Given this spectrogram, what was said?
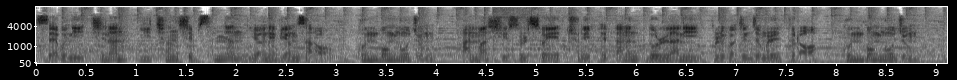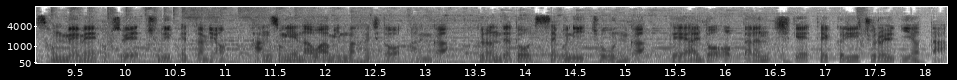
세븐이 지난 2013년 연예병사로 군복무 중 안마시술소에 출입했다는 논란이 불거진 점을 들어 군복무 중 성매매 업소에 출입했다며 방송에 나와 민망하지도 않은가 그런데도 세븐이 좋은가 대알도 없다는 식의 댓글이 줄을 이었다.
